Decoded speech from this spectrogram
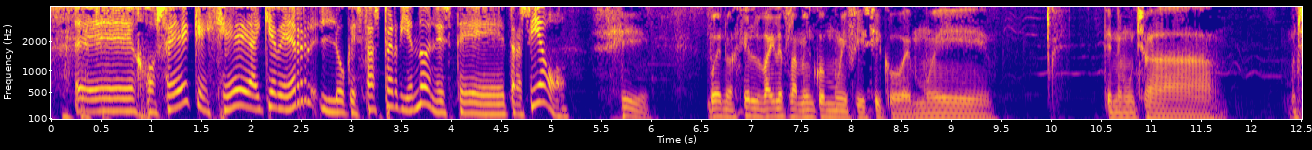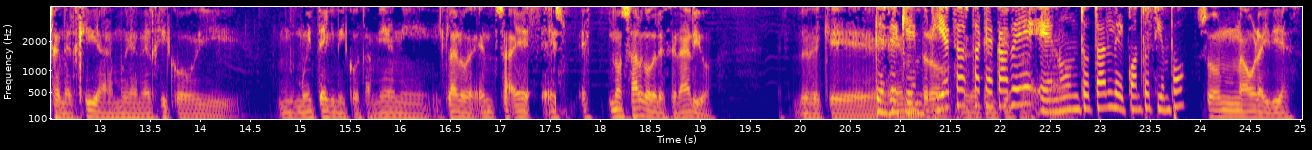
eh, José, que es que hay que ver lo que estás perdiendo en este trasiego. Sí, bueno, es que el baile flamenco es muy físico, es muy... tiene mucha mucha energía, es muy enérgico y muy técnico también y, claro, no salgo del escenario desde que... Desde que empieza hasta que, acabe en un total de cuánto tiempo? Son una hora y diez.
